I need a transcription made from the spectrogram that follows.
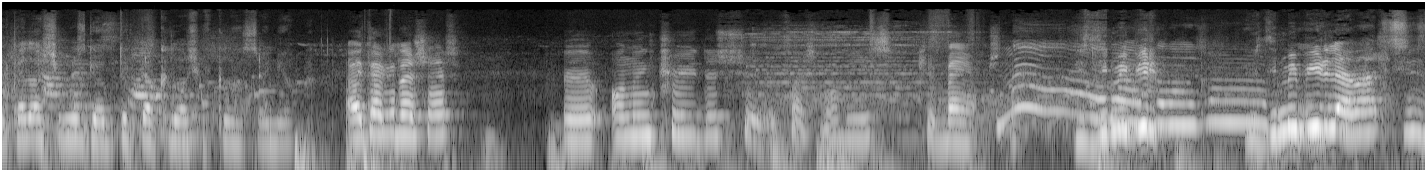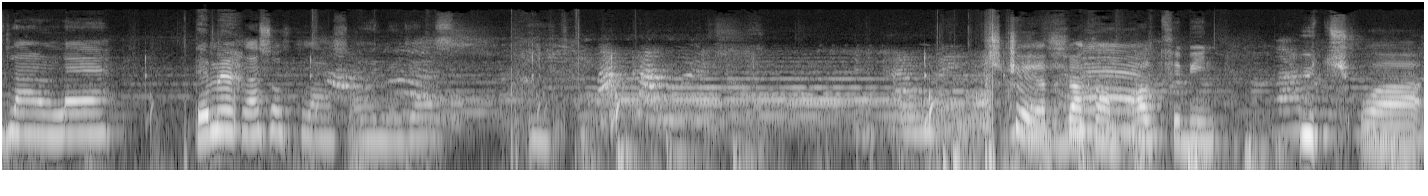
Arkadaşımız Göktürk'te Clash of Clans oynuyor. Evet arkadaşlar. e, onun köyü de şöyle saçma bir köy ben yapmıştım. 121 121 level Sizlerle değil mi? Clash of Clans oynayacağız. Şu köye bir bakalım 6000 3 va.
